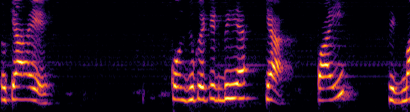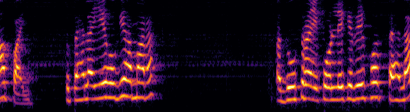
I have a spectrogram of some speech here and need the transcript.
तो क्या है ये? कॉन्जुकेटेड भी है। क्या? पाई सिग्मा पाई तो पहला ये हो गया हमारा। और दूसरा एक और लेके देखो। पहला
